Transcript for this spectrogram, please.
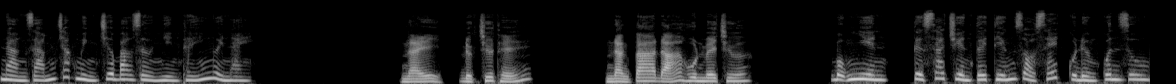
nàng dám chắc mình chưa bao giờ nhìn thấy người này. Này, được chưa thế? Nàng ta đã hôn mê chưa? Bỗng nhiên, từ xa truyền tới tiếng giò xét của đường quân du,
